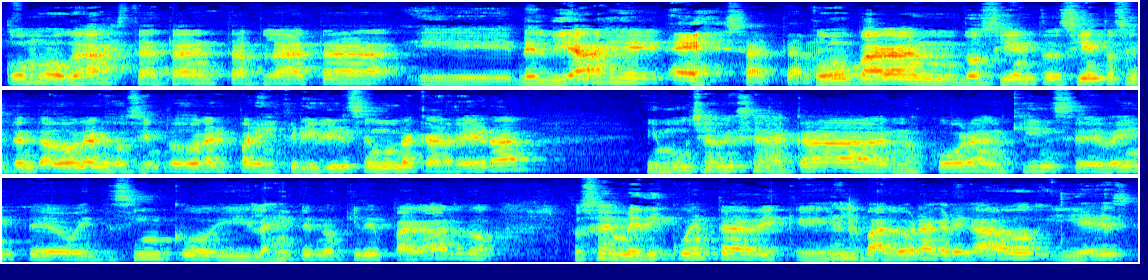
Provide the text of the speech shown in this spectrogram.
Cómo gasta tanta plata eh, en el viaje, Exactamente. cómo pagan 200, 170 dólares, 200 dólares para inscribirse en una carrera y muchas veces acá nos cobran 15, 20 o 25 y la gente no quiere pagarlo. Entonces me di cuenta de que es el valor agregado y es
